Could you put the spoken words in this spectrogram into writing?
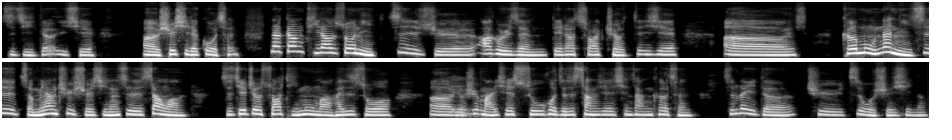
自己的一些呃学习的过程。那刚刚提到说你自学 algorithm、data structure 这一些呃科目，那你是怎么样去学习呢？是上网直接就刷题目吗？还是说呃有去买一些书，或者是上一些线上课程之类的去自我学习呢？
